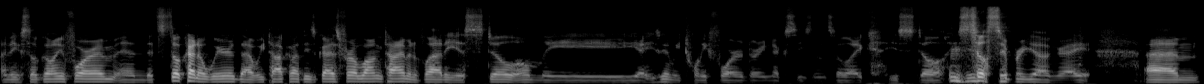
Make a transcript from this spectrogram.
I think still going for him, and it's still kind of weird that we talk about these guys for a long time, and Vladdy is still only yeah he's gonna be 24 during next season, so like he's still he's mm-hmm. still super young, right? Um,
